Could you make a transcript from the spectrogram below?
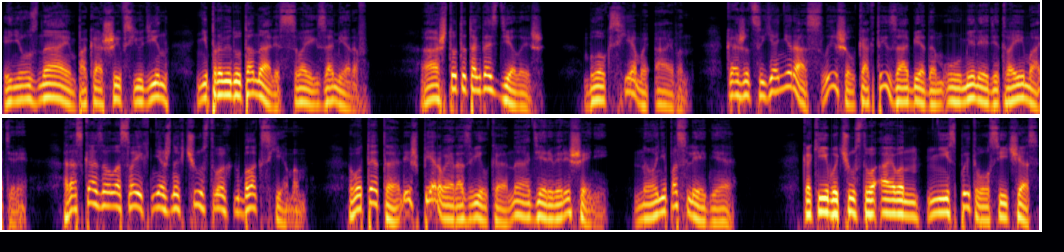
И не узнаем, пока Шиф Юдин не проведут анализ своих замеров. А что ты тогда сделаешь? Блок схемы, Айван. Кажется, я не раз слышал, как ты за обедом у Меледи твоей матери рассказывал о своих нежных чувствах к блоксхемам. Вот это лишь первая развилка на дереве решений, но не последняя. Какие бы чувства Айван не испытывал сейчас,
